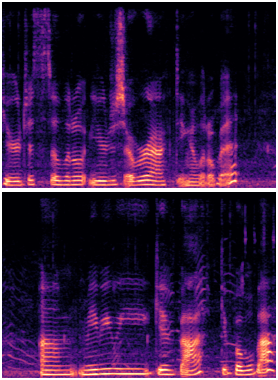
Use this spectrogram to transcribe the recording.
You're just a little, you're just overacting a little bit. Um, maybe we give bath, give bubble bath?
